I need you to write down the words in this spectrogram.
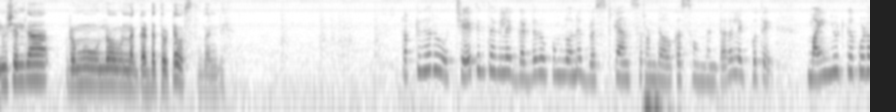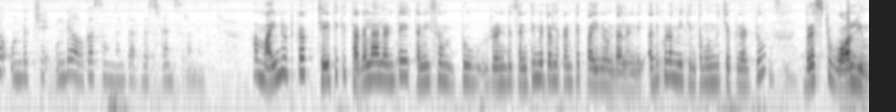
యూజువల్గా రొమ్ములో ఉన్న గడ్డతోటే వస్తుందండి. డాక్టర్ గారు చేతికి తగిలే గడ్డ రూపంలోనే బ్రెస్ట్ క్యాన్సర్ ఉండే అవకాశం ఉందంటారా? లేకపోతే మైన్యూట్గా కూడా ఉండొచ్చే ఉండే అవకాశం ఉందంటారా బ్రెస్ట్ క్యాన్సర్ అనేది? ఆ మైన్యూట్గా చేతికి తగలాలంటే కనీసం టూ రెండు సెంటీమీటర్ల కంటే పైన ఉండాలండి. అది కూడా మీకు ఇంతకుముందు చెప్పినట్టు బ్రెస్ట్ వాల్యూమ్.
